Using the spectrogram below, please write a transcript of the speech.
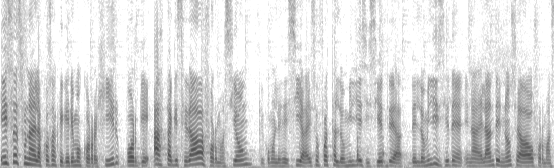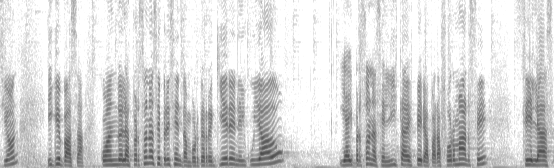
esa es una de las cosas que queremos corregir, porque hasta que se daba formación, que como les decía, eso fue hasta el 2017, a- del 2017 en adelante no se ha dado formación. ¿Y qué pasa? Cuando las personas se presentan porque requieren el cuidado y hay personas en lista de espera para formarse, se las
